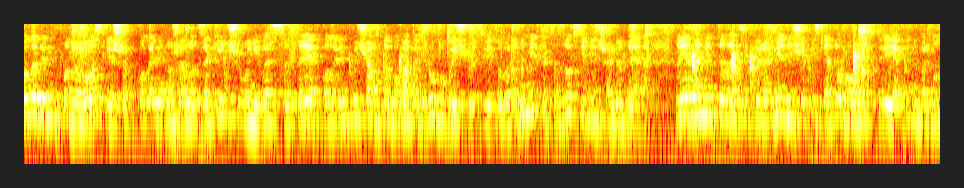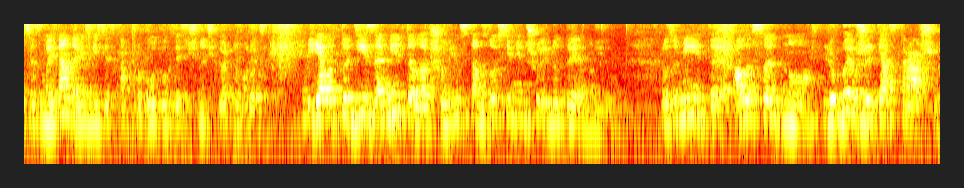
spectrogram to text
коли він подорослішав, коли він уже от закінчив університет, коли він почав здобувати другу вищу освіту, ви розумієте, це зовсім інша людина. Ну я замітила ці переміни ще після того, як він вернувся з Майдана, він місяць там пробув у 2004 році. І я от тоді замітила, що він став зовсім іншою людиною. Розумієте, але все одно любив життя страшно,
